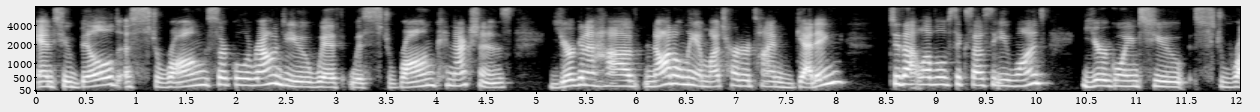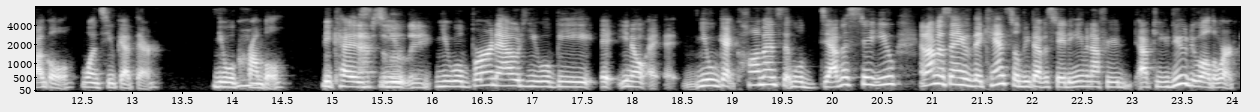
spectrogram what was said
and to build a strong circle around you with with strong connections you're going to have not only a much harder time getting to that level of success that you want, you're going to struggle once you get there. You will mm-hmm. crumble because Absolutely. you you will burn out you will be eh, you know eh, eh, you will get comments that will devastate you and i'm not saying that they can't still be devastating even after you after you do do all the work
